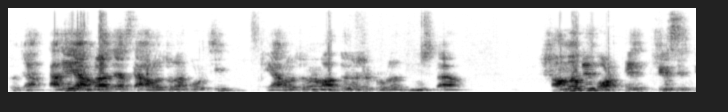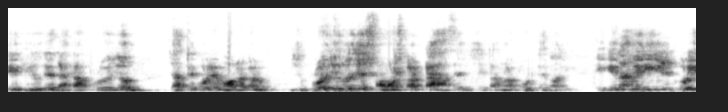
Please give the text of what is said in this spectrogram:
তো যা কাজেই আমরা যে আজকে আলোচনা করছি, এই আলোচনার মাধ্যমে আসলে টোটাল জিনিসটা সামগ্রিক অর্থে থ্রি সিক্সটি ভিউতে দেখা প্রয়োজন, যাতে করে মনে করেন প্রয়োজনীয় যে সংস্কারটা আছে, সেটা আমরা করতে পারি। এখানে আমি রিলেট করি,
